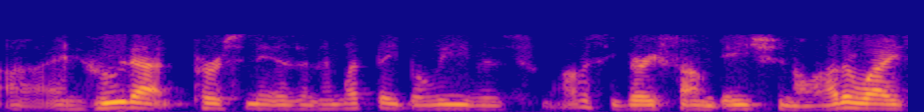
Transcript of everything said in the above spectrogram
uh, and who that person is and what they believe is obviously very foundational. Otherwise,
